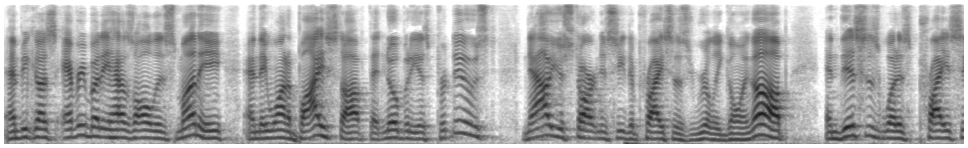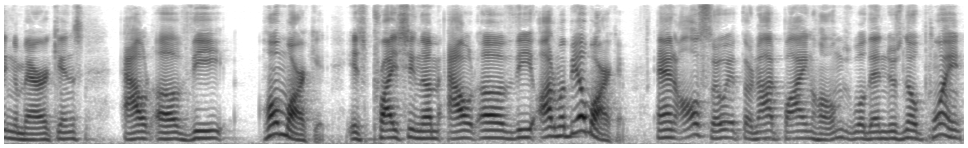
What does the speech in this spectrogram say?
And because everybody has all this money and they want to buy stuff that nobody has produced, now you're starting to see the prices really going up. And this is what is pricing Americans out of the home market, is pricing them out of the automobile market. And also, if they're not buying homes, well, then there's no point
